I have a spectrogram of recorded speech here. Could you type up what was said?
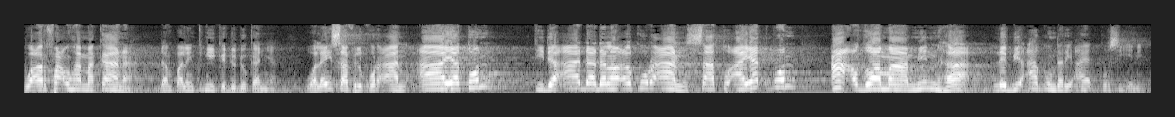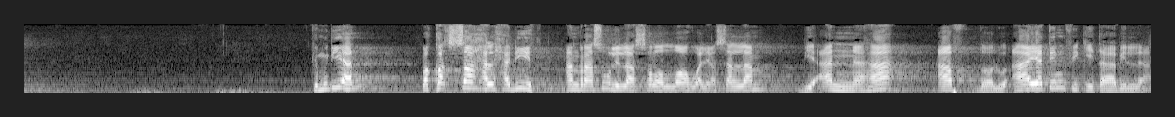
wa arfa'uha makana dan paling tinggi kedudukannya. Wa laisa fil Qur'an ayatun tidak ada dalam Al-Qur'an satu ayat pun a'zama minha lebih agung dari ayat kursi ini. Kemudian waqad sahal hadis an Rasulillah sallallahu alaihi wasallam bi annaha afdalu ayatin fi kitabillah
